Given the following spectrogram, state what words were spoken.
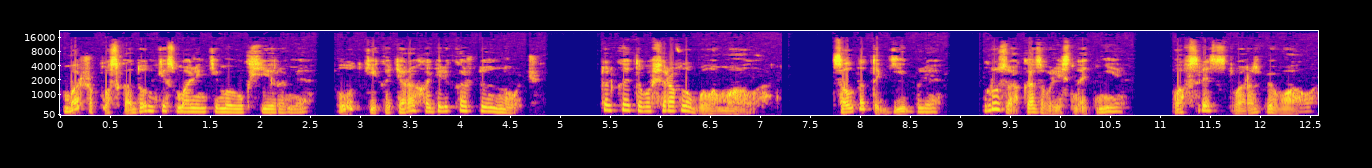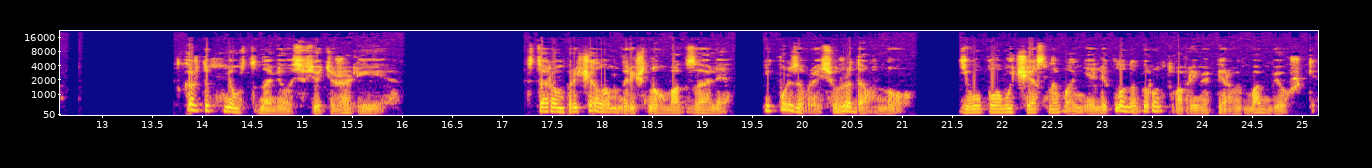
Баржи-плоскодонки с маленькими буксирами, лодки и катера ходили каждую ночь. Только этого все равно было мало. Солдаты гибли, грузы оказывались на дне, плавсредство разбивало. С каждым днем становилось все тяжелее. Старым причалом на речном вокзале не пользовались уже давно. Его плавучее основание легло на грунт во время первой бомбежки.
